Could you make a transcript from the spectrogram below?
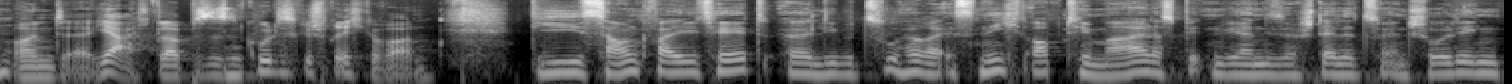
mhm. und äh, ja, ich glaube, es ist ein cooles Gespräch geworden. Die Soundqualität, äh, liebe Zuhörer, ist nicht optimal. Das bitten wir an dieser Stelle zu entschuldigen.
